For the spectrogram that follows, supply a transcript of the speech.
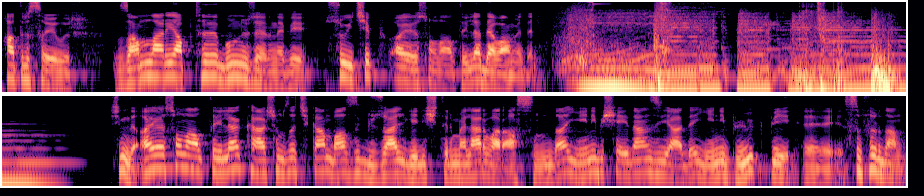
Hatır sayılır. Zamlar yaptı. Bunun üzerine bir su içip iOS 16 ile devam edelim. Şimdi iOS 16 ile karşımıza çıkan bazı güzel geliştirmeler var aslında. Yeni bir şeyden ziyade, yeni büyük bir e, sıfırdan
